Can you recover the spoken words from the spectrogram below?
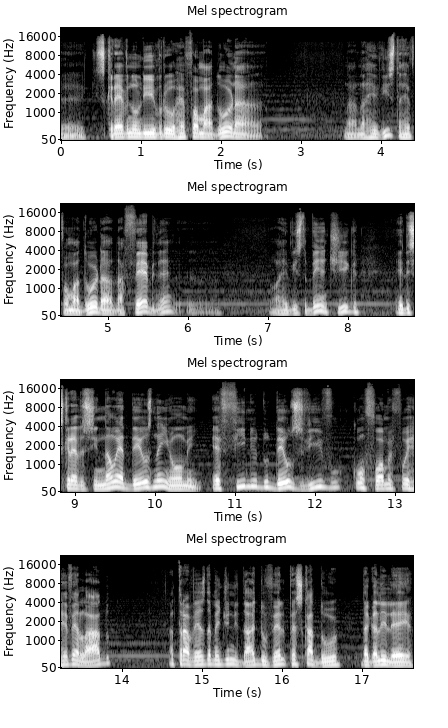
é, que escreve no livro Reformador, na, na, na revista Reformador da, da FEB, né, uma revista bem antiga, ele escreve assim: Não é Deus nem homem, é filho do Deus vivo, conforme foi revelado através da mediunidade do velho pescador da Galileia,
